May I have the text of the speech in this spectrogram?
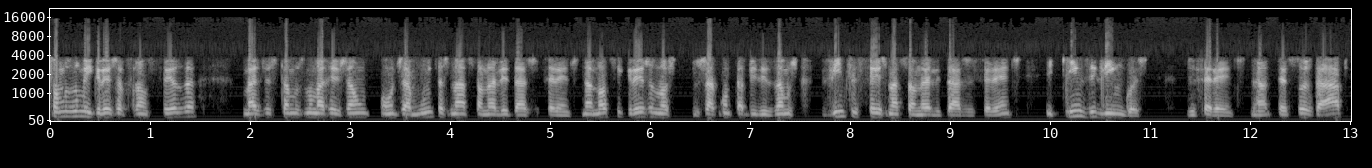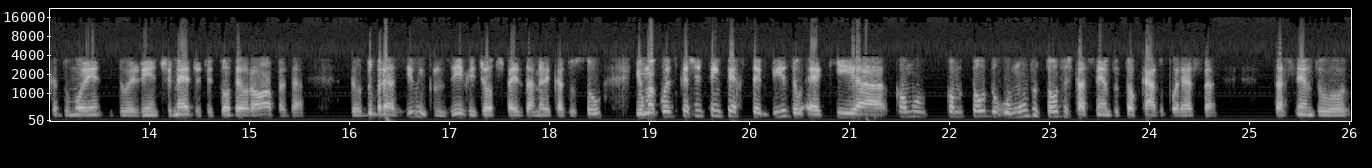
somos uma igreja francesa mas estamos numa região onde há muitas nacionalidades diferentes. Na nossa igreja, nós já contabilizamos 26 nacionalidades diferentes e 15 línguas diferentes. Né? Pessoas da África, do, do, Oriente Médio, de toda a Europa, da, do, do, Brasil, inclusive, e de outros países da América do Sul. E uma coisa que a gente tem percebido é que, uh, como, como todo o mundo todo está sendo tocado por essa está sendo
